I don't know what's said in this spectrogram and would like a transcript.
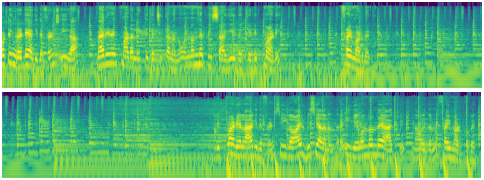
ಕೋಟಿಂಗ್ ರೆಡಿ ಆಗಿದೆ ಫ್ರೆಂಡ್ಸ್ ಈಗ ಮ್ಯಾರಿನೇಟ್ ಮಾಡಲು ಇಟ್ಟಿದ್ದ ಚಿಕನನ್ನು ಒಂದೊಂದೇ ಪೀಸ್ ಆಗಿ ಇದಕ್ಕೆ ಡಿಪ್ ಮಾಡಿ ಫ್ರೈ ಮಾಡಬೇಕು. ಡಿಪ್ ಮಾಡಿ ಎಲ್ಲ ಆಗಿದೆ ಫ್ರೆಂಡ್ಸ್ ಈಗ ಆಯಿಲ್ ಬಿಸಿ ಆದ ನಂತರ ಹೀಗೆ ಒಂದೊಂದೇ ಹಾಕಿ ನಾವು ಇದನ್ನು ಫ್ರೈ ಮಾಡ್ಕೋಬೇಕು.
